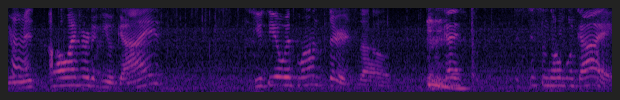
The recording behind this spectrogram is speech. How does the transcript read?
You miss- oh, I've heard of you guys. You deal with monsters, though. This guy's it's just a normal guy.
